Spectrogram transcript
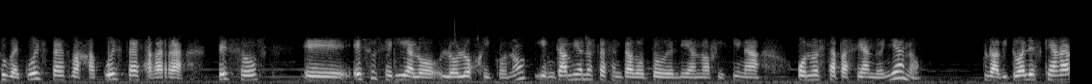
sube cuestas, baja cuestas, agarra pesos, eh, eso sería lo, lo, lógico, ¿no? Y en cambio no está sentado todo el día en una oficina o no está paseando en llano. Lo habitual es que haga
